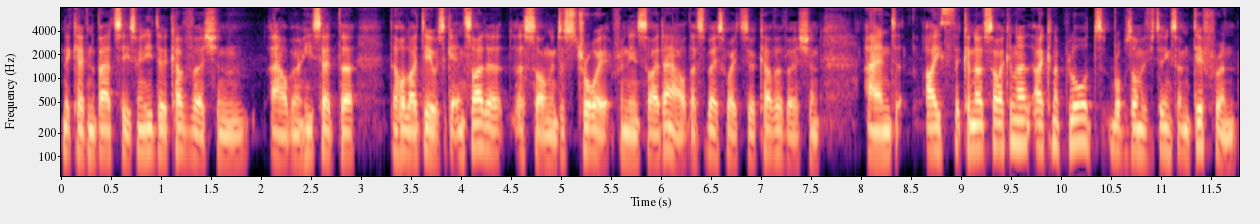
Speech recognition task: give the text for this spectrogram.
Nick Cave and the Bad Seeds, when he did a cover version album, he said that the whole idea was to get inside a, a, song and destroy it from the inside out. That's the best way to do a cover version. And I th- can, so I can I can applaud Rob Zombie for doing something different.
